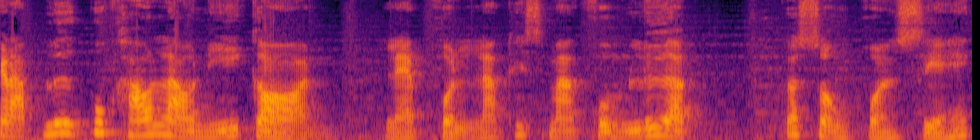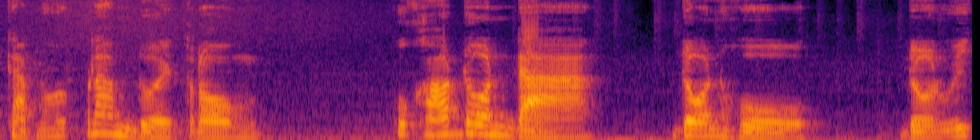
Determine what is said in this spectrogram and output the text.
กลับเลือกพวกเขาเหล่านี้ก่อน และผลลัพธ์ที่สมาคมเลือก ก็ส่งผลเสียให้กับนักวยปล้ำโดยตรง พวกเขาโดนด่า โดนโหโดนวิ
